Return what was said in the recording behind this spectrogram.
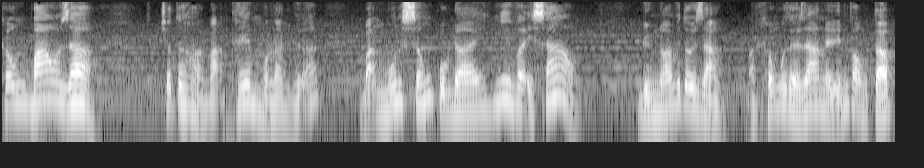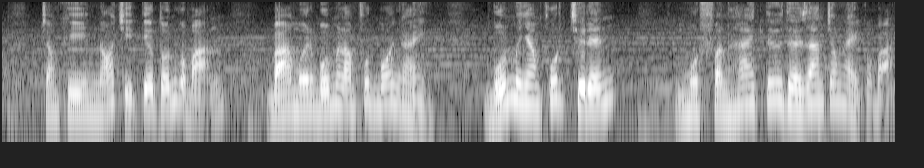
không bao giờ. Cho tôi hỏi bạn thêm một lần nữa, bạn muốn sống cuộc đời như vậy sao? Đừng nói với tôi rằng bạn không có thời gian để đến phòng tập, trong khi nó chỉ tiêu tốn của bạn 30 đến 45 phút mỗi ngày. 45 phút chưa đến 1 phần 24 thời gian trong ngày của bạn.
